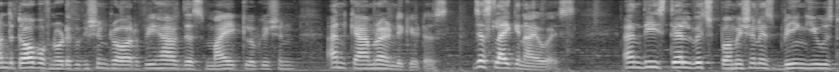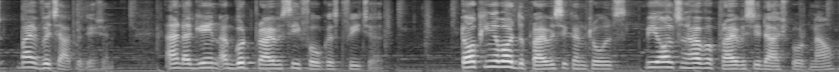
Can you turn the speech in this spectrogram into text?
On the top of notification drawer we have this mic, location and camera indicators just like in iOS and these tell which permission is being used by which application and again a good privacy focused feature. Talking about the privacy controls, we also have a privacy dashboard now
